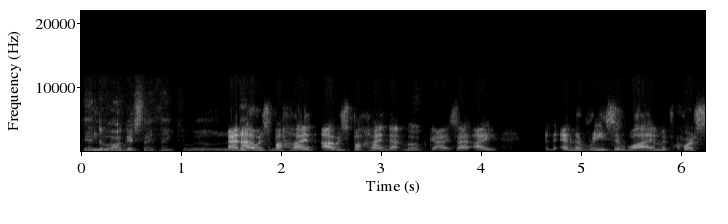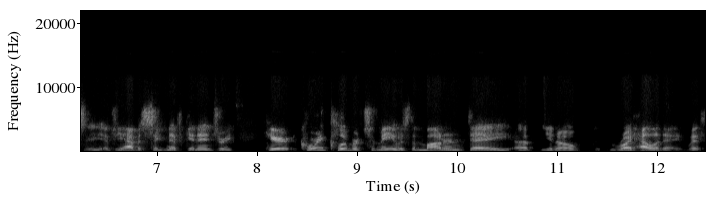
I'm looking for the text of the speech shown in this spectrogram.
the end of August, I think. And I was behind. I was behind that move, guys. I, I and the reason why, I mean, of course, if you have a significant injury, here Corey Kluber to me was the modern day, uh, you know, Roy Halladay with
